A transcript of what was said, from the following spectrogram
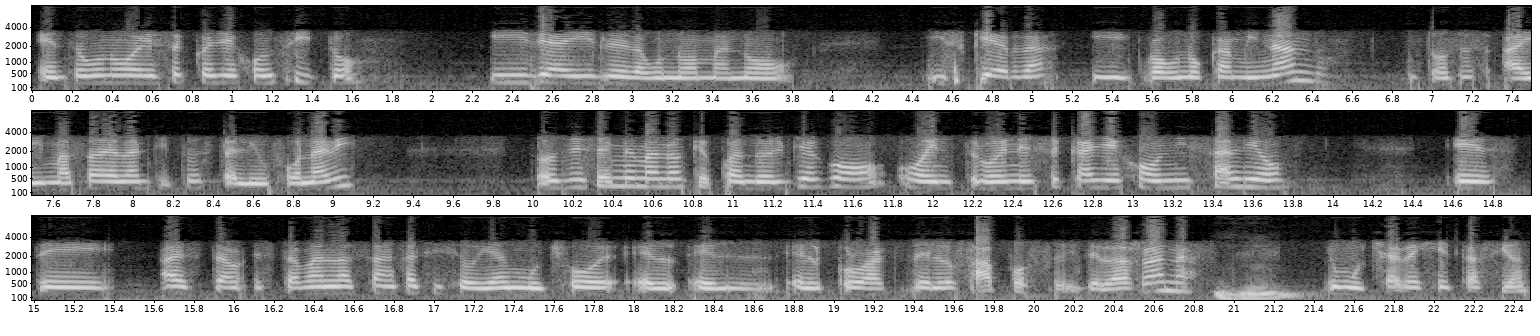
entra uno a ese callejoncito y de ahí le da uno a mano izquierda y va uno caminando entonces ahí más adelantito está el Infonavit. Entonces dice mi hermano que cuando él llegó o entró en ese callejón y salió, este, hasta, estaban las zanjas y se oían mucho el, el, el croak de los sapos y de las ranas y mucha vegetación.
